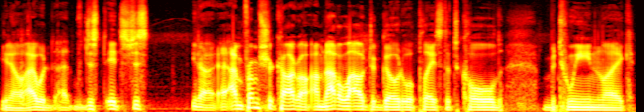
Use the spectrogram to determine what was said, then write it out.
You know, I would I just, it's just, you know, I'm from Chicago. I'm not allowed to go to a place that's cold between like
